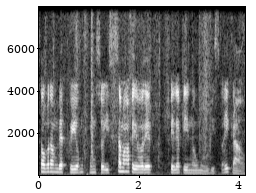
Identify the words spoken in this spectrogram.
sobrang bet ko yung Feng Shui. Isa sa mga favorite Filipino movies. So, ikaw?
